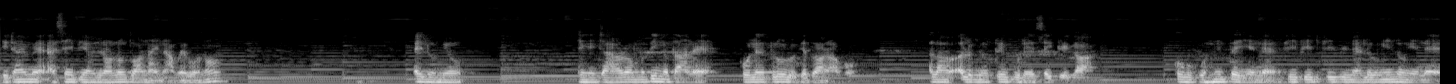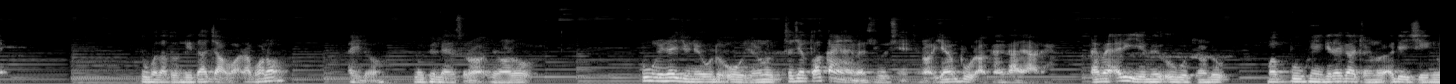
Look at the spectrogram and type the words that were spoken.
ဒီတိုင်းမဲ့အစင်ပြောင်ကျွန်တော်လုပ်သွားနိုင်တာပဲပေါ့နော် အဲ့လိုမျိုးတင်ကြတော့မတိမတာနဲ့ကိုလည်းသူတို့လိုဖြစ်သွားတာပေါ့အဲ့လိုအဲ့လိုမျိုးတွေးဖို့တဲ့စိတ်တွေကကိုကိုကိုနှိမ့်သက်ရင်နဲ့ဖြည်းဖြည်းဖြည်းဖြည်းနဲ့လုံရင်းလုံရင်းနဲ့သူ့ဘာသာသူနေသားကြသွားတာပေါ့နော်အဲ့လိုလိုဖြစ်လဲဆိုတော့ကျွန်တော်တို့ပူနေတဲ့ယူနေဦးတို့အိုးကျွန်တော်တို့ချက်ချင်းသွားကင်နိုင်မယ်ဆိုလို့ရှိရင်ကျွန်တော်အရန်ပူတာခံစားရတယ်ဒါပေမဲ့အဲ့ဒီယူနေဦးကိုကျွန်တော်တို့မပူခင်ကတည်းကကျွန်တော်တို့အဲ့ဒီယူနေ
